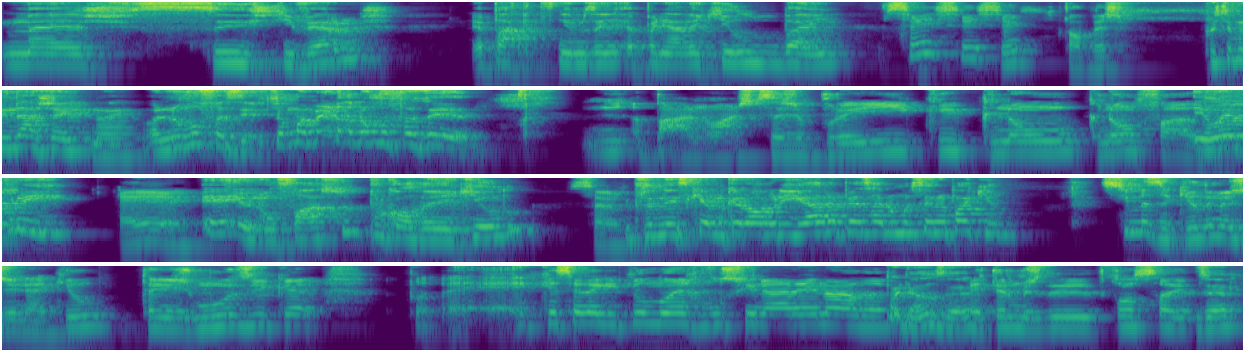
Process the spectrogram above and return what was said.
mas se estivermos, é pá, que tenhamos apanhado aquilo bem. Sim, sim, sim. Talvez. Pois também dá jeito, não é? Olha, não vou fazer, isto é uma merda, não vou fazer. Pá, não acho que seja por aí que, que, não, que não faz. Eu é por aí. É, É, eu não faço porque odeio aquilo e certo. portanto nem sequer me quero obrigar a pensar numa cena para aquilo. Sim, mas aquilo, imagina, aquilo tens música. É é que a cena é que aquilo não é revolucionário em nada. Pois não, Em zero. termos de, de conceito. Zero.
